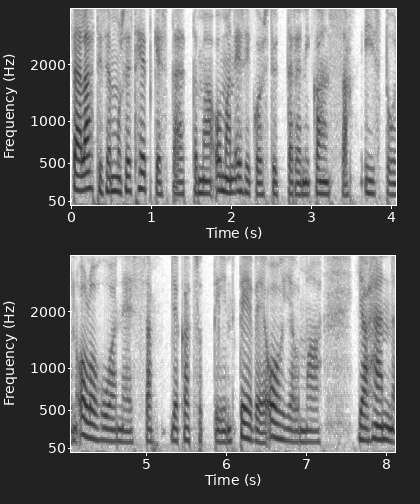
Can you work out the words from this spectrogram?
tämä lähti semmoisesta hetkestä, että mä oman esikoistyttäreni kanssa istuin olohuoneessa ja katsottiin TV-ohjelmaa ja hän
